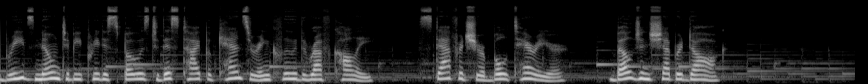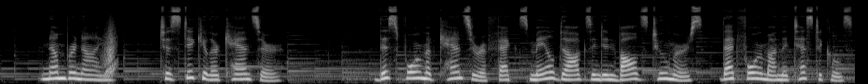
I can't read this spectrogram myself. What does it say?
Breeds known to be predisposed to this type of cancer include the Rough Collie, Staffordshire Bull Terrier, Belgian Shepherd Dog. Number 9. Testicular cancer. This form of cancer affects male dogs and involves tumors that form on the testicles.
